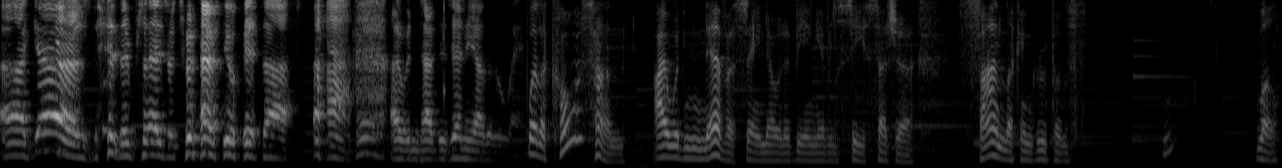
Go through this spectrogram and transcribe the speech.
girls, it's a pleasure to have you with us. I wouldn't have this any other way. Well, of course, hun. I would never say no to being able to see such a fine looking group of. Well,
